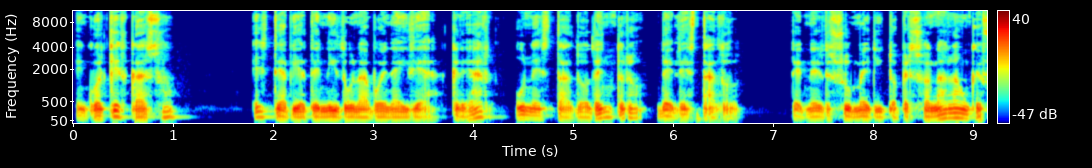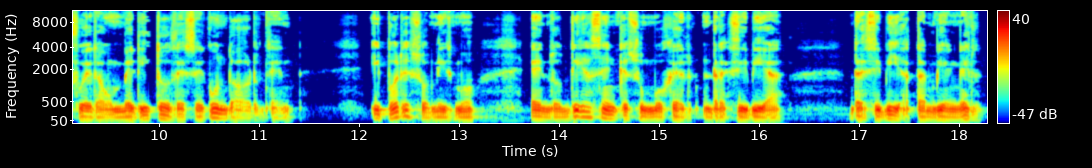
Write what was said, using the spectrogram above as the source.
En cualquier caso, éste había tenido una buena idea, crear un estado dentro del estado, tener su mérito personal aunque fuera un mérito de segundo orden. Y por eso mismo, en los días en que su mujer recibía, recibía también él.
